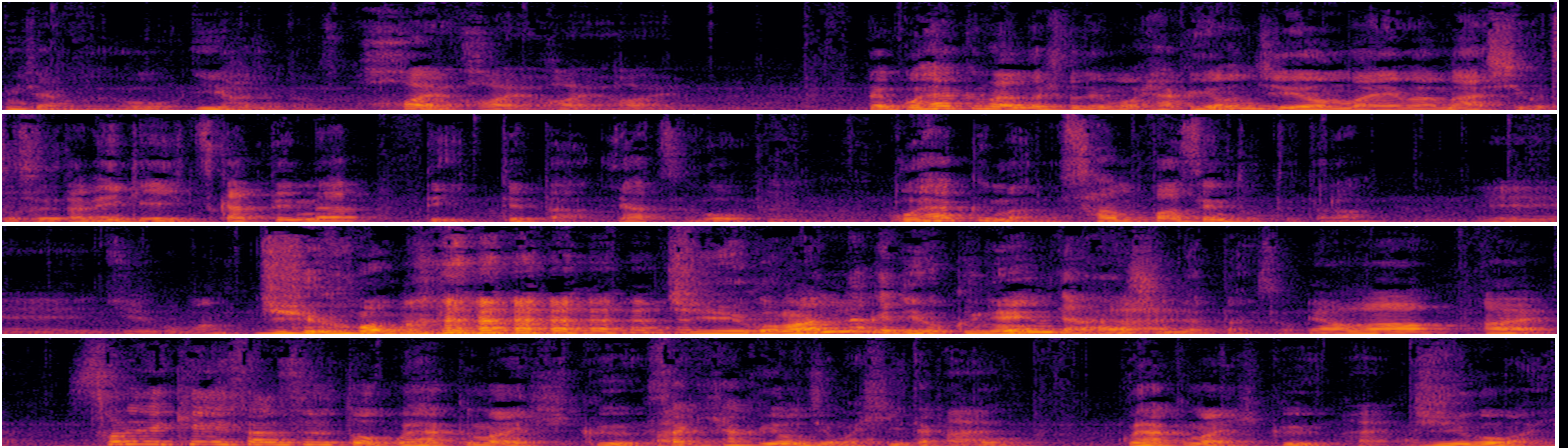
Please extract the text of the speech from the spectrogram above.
みたいなことを言い始めたんですよ。はいはいはいはい。だから500万の人でも144万円はまあ仕事するために経費使ってんなって言ってたやつを500万の3%って言ったらえー、15万？15万。15万だけでよくね？みたいな話になったんですよ、やば。はい。それで計算すると500万引くさっき140万引いたけど、はい500万引くはい。15万引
